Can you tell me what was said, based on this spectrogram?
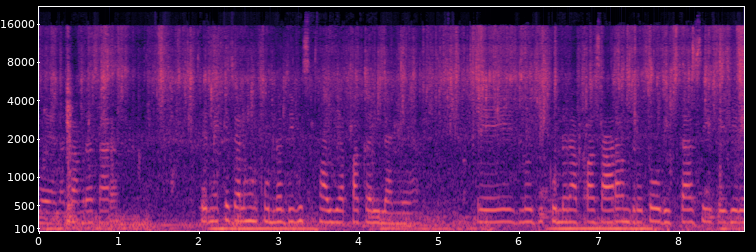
ਹੋ ਜਾਂਦਾ ਕਮਰਾ ਸਾਰਾ। ਤੇ ਮੈਂ ਕਿਹਾ ਚੱਲ ਹੁਣ ਕੂਲਰ ਦੀ ਵੀ ਸਫ਼ਾਈ ਆਪਾਂ ਕਰੀ ਲੈਂਦੇ ਆ ਤੇ ਲੋ ਜੀ ਕੂਲਰ ਆਪਾਂ ਸਾਰਾ ਅੰਦਰੋਂ ਧੋ ਦਿੱਤਾ ਸੀ ਤੇ ਜਿਹੜੇ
